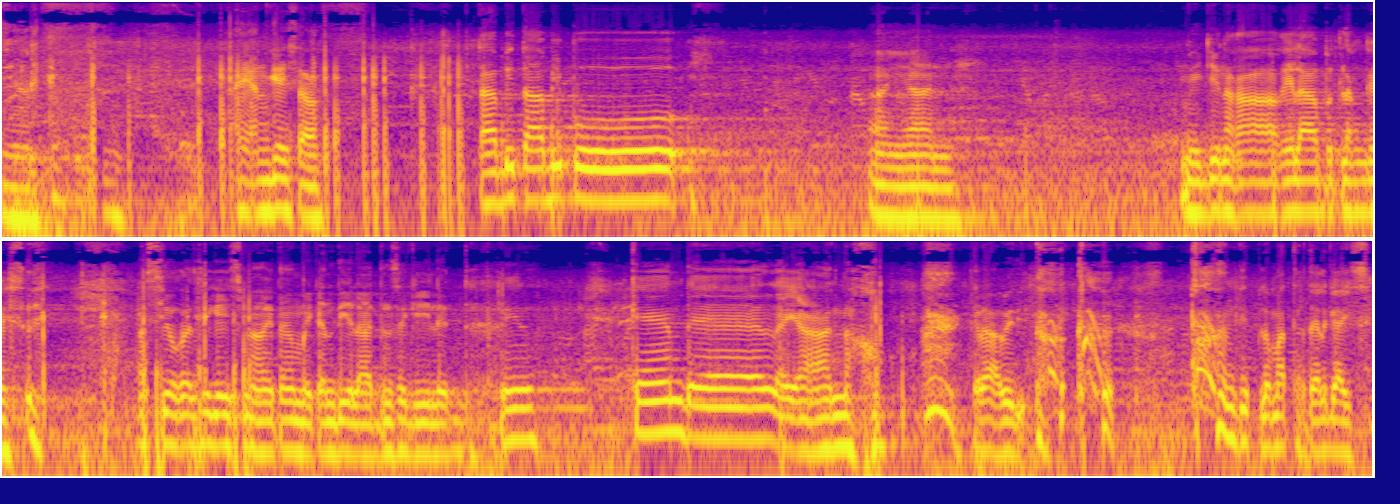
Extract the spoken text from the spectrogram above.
Ayan. Ayan guys oh. Tabi-tabi po. Ayan. Medyo nakakakilabot lang guys. As you can see guys, makita mo may kandila dun sa gilid. Ayun. Candle. Ayan, ako. Grabe dito. Diplomat Hotel guys.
